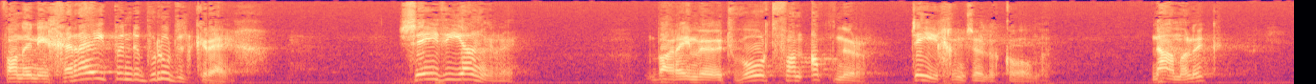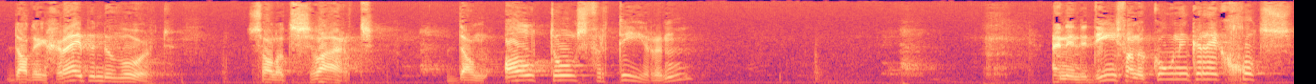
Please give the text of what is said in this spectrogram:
van een ingrijpende broederkrijg. Zeven jaren waarin we het woord van Abner tegen zullen komen. Namelijk dat ingrijpende woord zal het zwaard dan altoos verteren. En in de dienst van het koninkrijk gods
